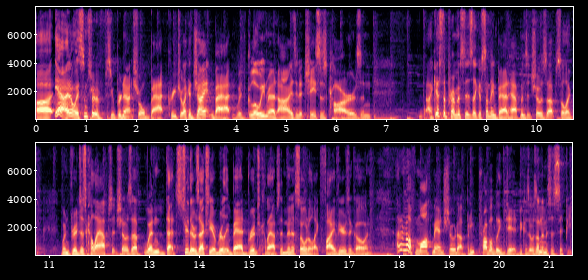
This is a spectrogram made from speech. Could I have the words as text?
Uh, yeah, I know, it's some sort of supernatural bat creature, like a giant bat with glowing red eyes, and it chases cars. And I guess the premise is like if something bad happens, it shows up. So, like when bridges collapse, it shows up. When that's true, there was actually a really bad bridge collapse in Minnesota like five years ago. And I don't know if Mothman showed up, but he probably did because it was on the Mississippi.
